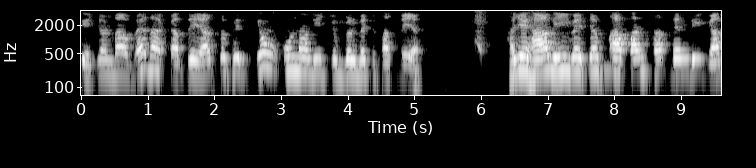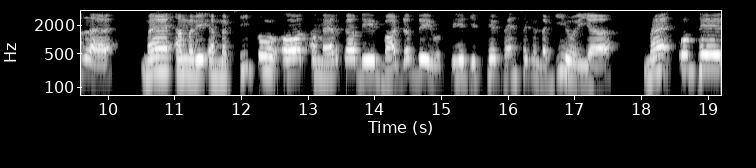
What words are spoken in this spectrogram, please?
ਭੇਜਣ ਦਾ ਵਾਅਦਾ ਕਰਦੇ ਆ, ਤਾਂ ਫਿਰ ਕਿਉਂ ਉਹਨਾਂ ਦੀ ਚੁੰਗਲ ਵਿੱਚ ਫਸਦੇ ਆ? ਹਜੇ ਹਾਲ ਹੀ ਵਿੱਚ ਆ 5-7 ਦਿਨ ਦੀ ਗੱਲ ਹੈ। ਮੈਂ ਅਮਰੀ ਮੈਕਸੀਕੋ ਔਰ ਅਮਰੀਕਾ ਦੇ ਬਾਰਡਰ ਦੇ ਉੱਤੇ ਜਿੱਥੇ ਫੈਂਸਿੰਗ ਲੱਗੀ ਹੋਈ ਆ, ਮੈਂ ਉੱਥੇ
